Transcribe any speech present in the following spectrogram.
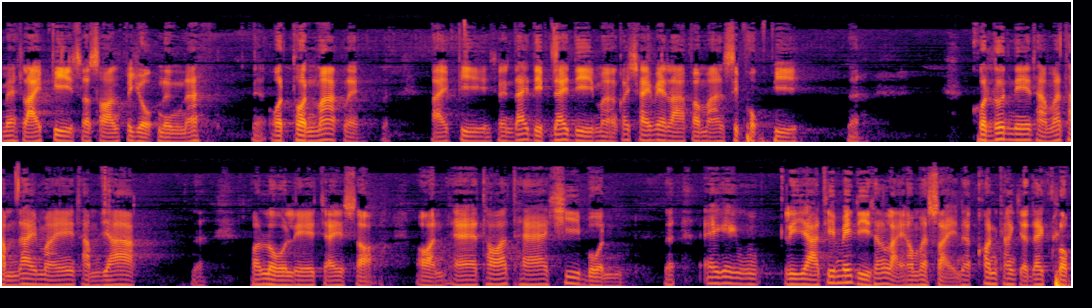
แม้หลายปีสอนประโยคหนึ่งนะอดทนมากเลย หลายปีจนได้ดิบได้ดีมาก็ใช้เวลาประมาณ 16 ปีนะคนรุ่นนี้ถามว่าทำได้ไหมทำยากนะเพราะโลเลใจเสาะ อ่อนแอท้อแท้ขี้บน่นนะไอ้กริยาที่ไม่ดีทั้งหลายเอามาใส่นะค่อนข้างจะได้ครบ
